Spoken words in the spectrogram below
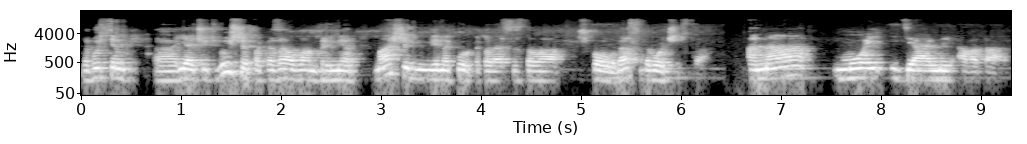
Допустим, а, я чуть выше показал вам пример Маши Винокур, которая создала школу да, садоводчества. Она мой идеальный аватар.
